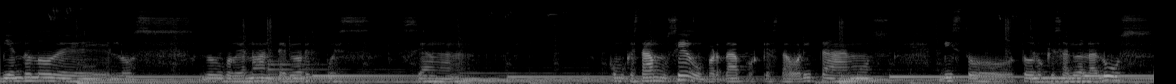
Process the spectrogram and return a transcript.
viéndolo de los, los gobiernos anteriores, pues se han como que estábamos ciegos, ¿verdad? Porque hasta ahorita hemos visto todo lo que salió a la luz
